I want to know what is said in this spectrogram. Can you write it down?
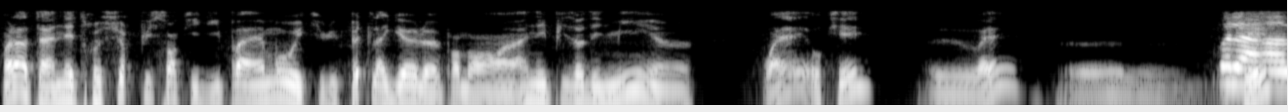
Voilà, t'as un être surpuissant qui dit pas un mot et qui lui pète la gueule pendant un épisode et demi. euh, ouais, ok, euh, ouais. Euh, Voilà.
